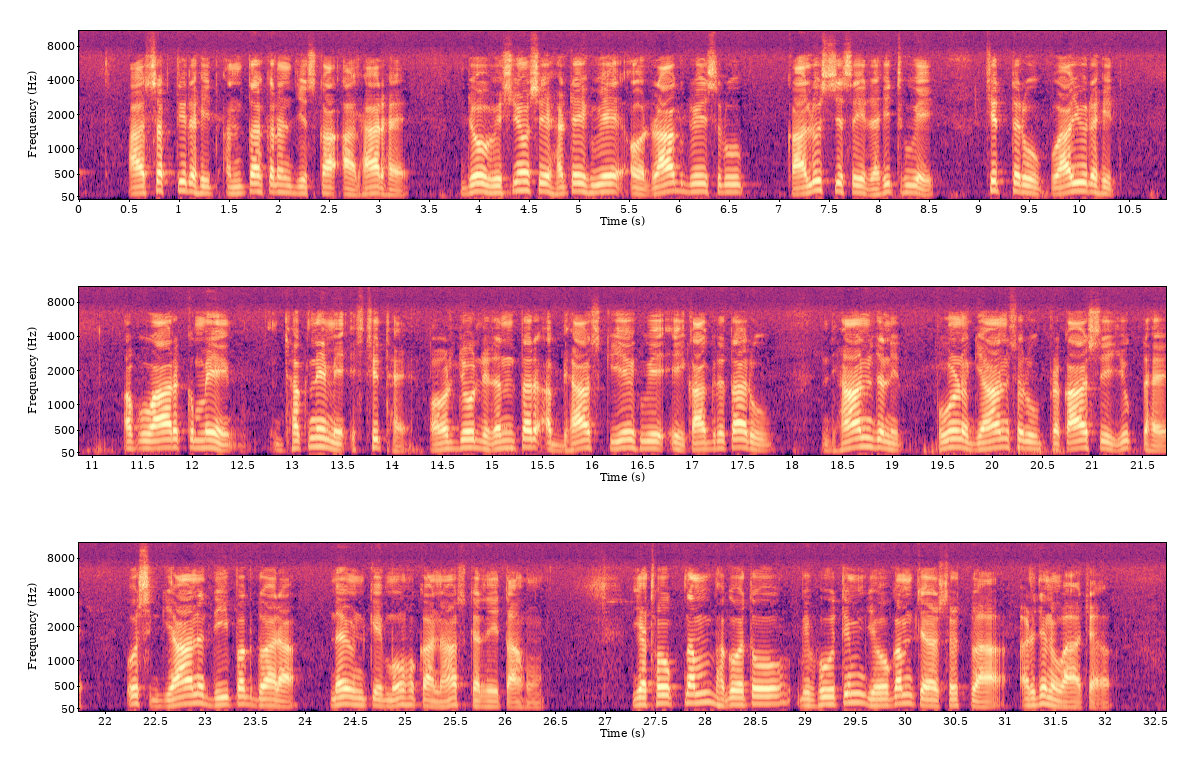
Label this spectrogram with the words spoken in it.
आसक्ति रहित अंतकरण जिसका आधार है, जो विषयों से हटे हुए और राग द्वेष रूप कालुष्य से रहित हुए चित्त रूप वायु रहित अपवारक में धकने में स्थित है और जो निरंतर अभ्यास किए हुए एकाग्रता रूप ध्यान जनित पूर्ण ज्ञान स्वरूप प्रकाश से युक्त है, उस ज्ञान दीपक द्वारा मैं उनके मोह का नाश कर देता हूँ। यथोक्तम भगवतो विभूतिम योगम च श्रुवा अर्जुनवाच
